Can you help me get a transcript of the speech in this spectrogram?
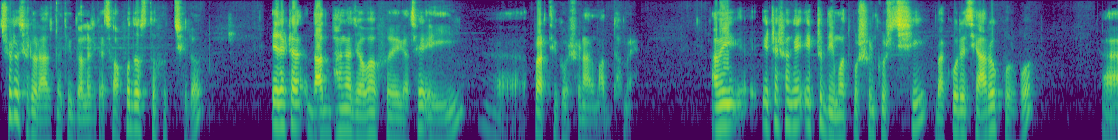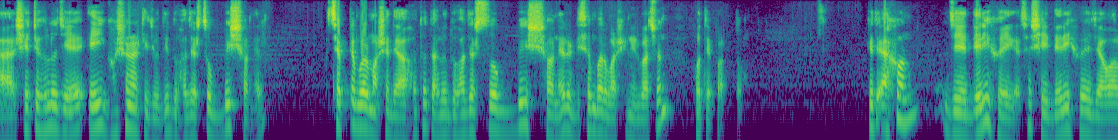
ছোট ছোট রাজনৈতিক দলের কাছে অপদস্থ হচ্ছিল এর একটা দাঁত ভাঙা জবাব হয়ে গেছে এই প্রার্থী ঘোষণার মাধ্যমে। আমি এটার সঙ্গে একটু দ্বিমত পোষণ করছি বা করেছি, আরও করব। সেটি হলো যে এই ঘোষণাটি যদি দু হাজার চব্বিশ সনের সেপ্টেম্বর মাসে দেওয়া হতো, তাহলে দু হাজার চব্বিশ সনের ডিসেম্বর মাসে নির্বাচন হতে পারত। কিন্তু এখন যে দেরি হয়ে গেছে, সেই দেরি হয়ে যাওয়ার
